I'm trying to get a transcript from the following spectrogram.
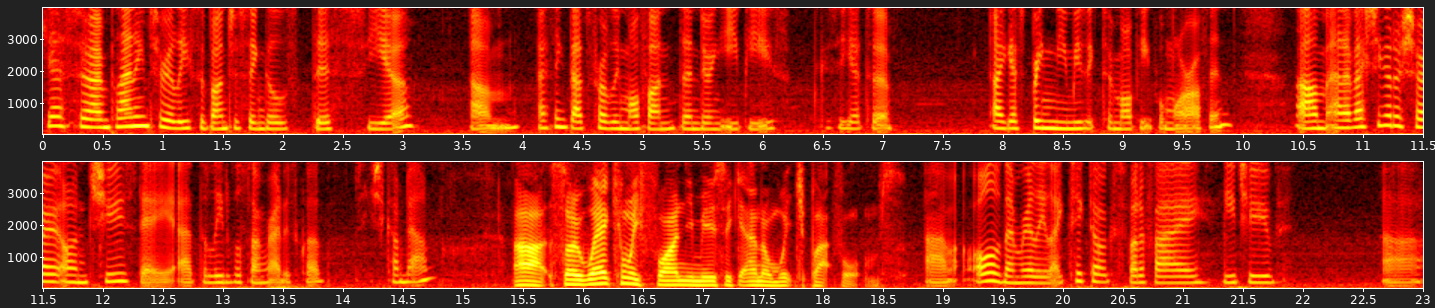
Yeah, so I'm planning to release a bunch of singles this year. Um, I think that's probably more fun than doing EPs because you get to, I guess, bring new music to more people more often. Um, and I've actually got a show on Tuesday at the Leadable Songwriters Club, so you should come down. Uh, so where can we find your music and on which platforms? Um, all of them really, like TikTok, Spotify, YouTube, uh,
